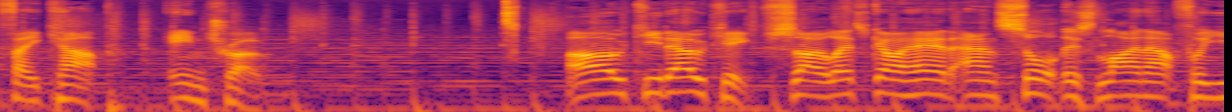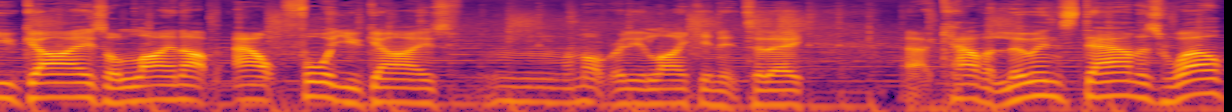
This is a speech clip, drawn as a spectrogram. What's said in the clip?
FA Cup intro. Okie dokie. So let's go ahead and sort this line out for you guys, or line up out for you guys. Mm, I'm not really liking it today. Uh, Calvert Lewin's down as well.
